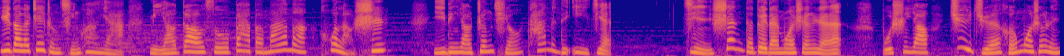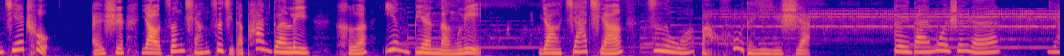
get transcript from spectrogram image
遇到了这种情况呀，你要告诉爸爸妈妈或老师，一定要征求他们的意见，谨慎地对待陌生人，不是要拒绝和陌生人接触，而是要增强自己的判断力和应变能力。要加强自我保护的意识，对待陌生人要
